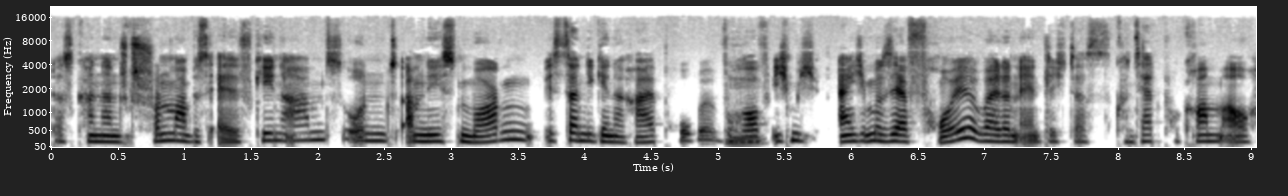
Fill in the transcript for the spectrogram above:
Das kann dann schon mal bis elf gehen abends. Und am nächsten Morgen ist dann die Generalprobe, worauf ich mich eigentlich immer sehr freue, weil dann endlich das Konzertprogramm auch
